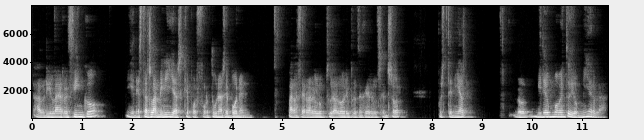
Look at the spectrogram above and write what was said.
abrí la R5 y en estas laminillas que por fortuna se ponen para cerrar el obturador y proteger el sensor, pues tenía, lo miré un momento y digo, mierda,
